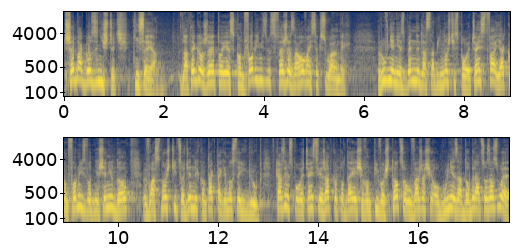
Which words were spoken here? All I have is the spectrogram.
Trzeba go zniszczyć, Kinseya, dlatego że to jest konformizm w sferze zachowań seksualnych. Równie niezbędny dla stabilności społeczeństwa, jak konformizm w odniesieniu do własności, codziennych kontaktach jednostek i grup. W każdym społeczeństwie rzadko poddaje się wątpliwość to, co uważa się ogólnie za dobre, a co za złe.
